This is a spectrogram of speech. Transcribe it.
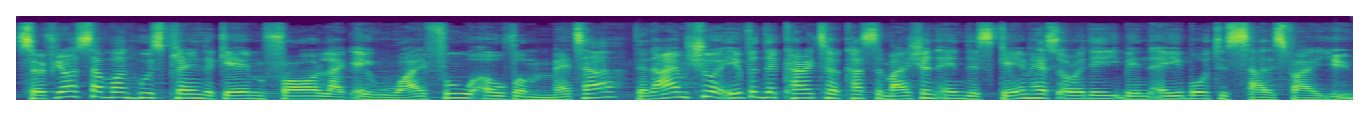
So if you're someone who is playing the game for like a waifu over meta, then I'm sure even the character customization in this game has already been able to satisfy you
